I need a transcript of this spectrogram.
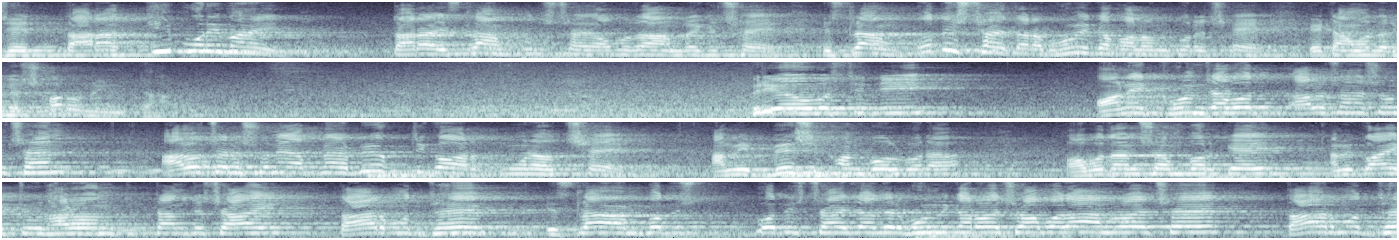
যে তারা কি পরিমাণে তারা ইসলাম প্রতিষ্ঠায় অবদান রেখেছে, ইসলাম প্রতিষ্ঠায় তারা ভূমিকা পালন করেছে, এটা আমাদেরকে স্মরণে নিতে হবে। প্রিয় উপস্থিতি অনেকক্ষণ যাবৎ আলোচনা শুনছেন। আলোচনা শুনে আপনার বিরক্তিকর মনে হচ্ছে। আমি বেশিক্ষণ বলব না। অবদান সম্পর্কে আমি কয়েকটি উদাহরণ টানতে চাই। তার মধ্যে ইসলাম প্রতিষ- প্রতিষ্ঠায় যাদের ভূমিকা রয়েছে, অবদান রয়েছে, তার মধ্যে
